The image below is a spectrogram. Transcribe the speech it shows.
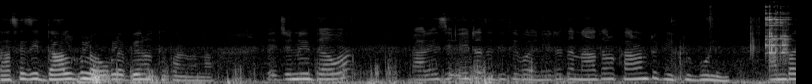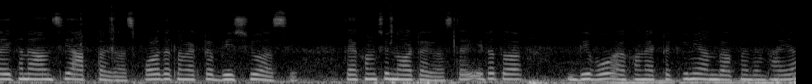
গাছের যে ডালগুলো, ওগুলো বের হতে পারবে না। এই জন্যই দেওয়া। আর এই যে এইটাতে দিতে পারিনি, এটাতে না দেওয়ার কারণটা কি একটু বলি? আমরা এখানে আনছি আটটা গাছ, পরে দেখলাম একটা বেশিও আছে। তো এখন হচ্ছে নয়টা গাছ। তাই এটা তো দেবো, এখন একটা কিনে আনবে আপনাদের ভাইয়া।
